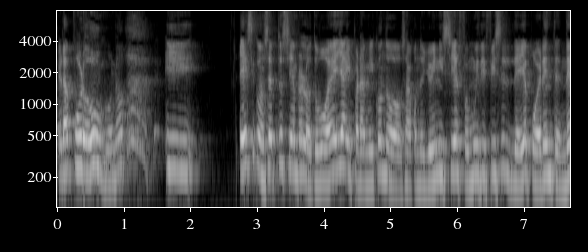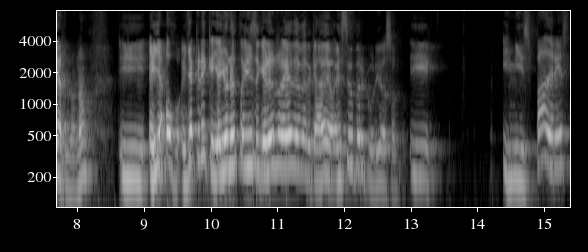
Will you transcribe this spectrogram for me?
era puro humo, ¿no? Y ese concepto siempre lo tuvo ella y para mí cuando, o sea, cuando yo inicié fue muy difícil de ella poder entenderlo, ¿no? Y ella, ojo, ella cree que ya yo no estoy ni siquiera en redes de mercadeo. Es súper curioso. Y, y mis padres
